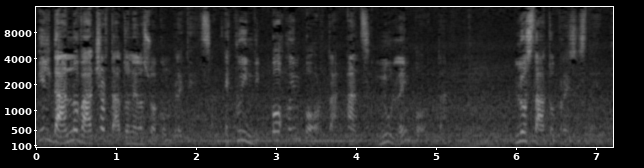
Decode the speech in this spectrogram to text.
il danno va accertato nella sua completezza e quindi poco importa, anzi nulla importa, lo stato preesistente.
